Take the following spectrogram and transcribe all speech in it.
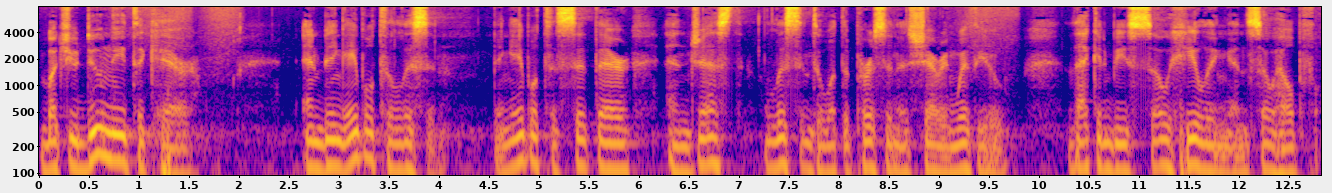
But you do need to care and being able to listen, being able to sit there and just listen to what the person is sharing with you, that can be so healing and so helpful.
